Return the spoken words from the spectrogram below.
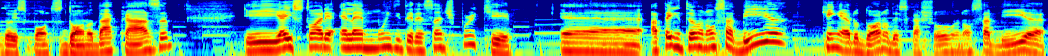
dois pontos dono da casa. E a história ela é muito interessante porque é, até então eu não sabia quem era o dono desse cachorro, eu não sabia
